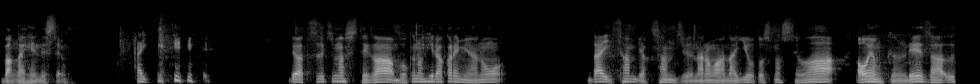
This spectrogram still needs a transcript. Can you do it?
番外編でしたよ。はい。では続きましてが、僕のヒラカレミアの第337話内容としましては、青山くんレーザー撃っ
